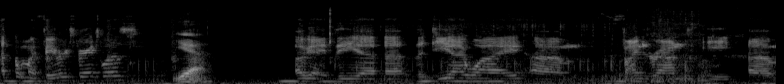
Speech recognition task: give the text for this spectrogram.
that's what my favorite experience was. Yeah. Okay, the uh, uh, the DIY um, find it around the um,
